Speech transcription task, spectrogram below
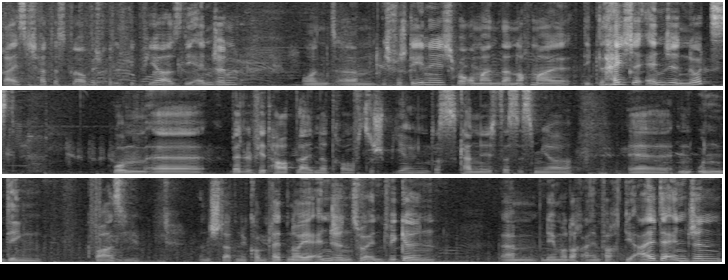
30 hat das, glaube ich, Battlefield 4, also die Engine. Und ähm, ich verstehe nicht, warum man dann nochmal die gleiche Engine nutzt, um äh, Battlefield Hardline da drauf zu spielen. Das kann ich, das ist mir äh, ein Unding quasi. Anstatt eine komplett neue Engine zu entwickeln, ähm, nehmen wir doch einfach die alte Engine,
